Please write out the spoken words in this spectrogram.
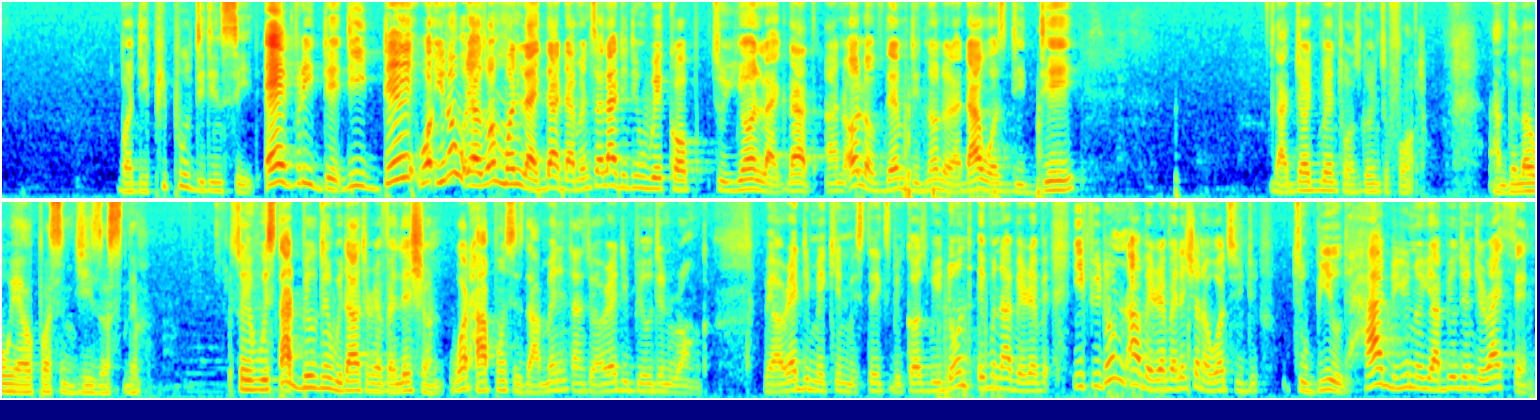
but the people didn't see it. Every day, the day, well, you know, there was one morning like that that Methuselah didn't wake up to yawn like that, and all of them did not know that that was the day that judgment was going to fall. And the Lord will help us in Jesus' name. So if we start building without revelation, what happens is that many times we're already building wrong. We are already making mistakes because we don't even have a revelation. If you don't have a revelation of what you do to build, how do you know you are building the right thing?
